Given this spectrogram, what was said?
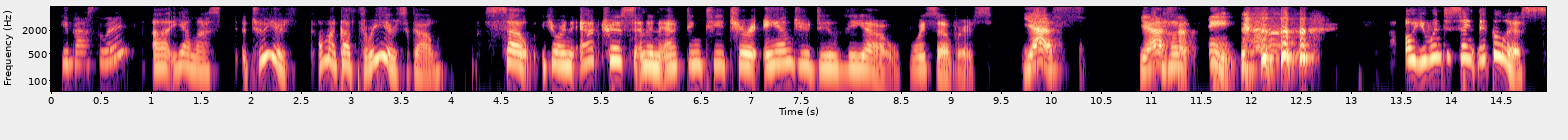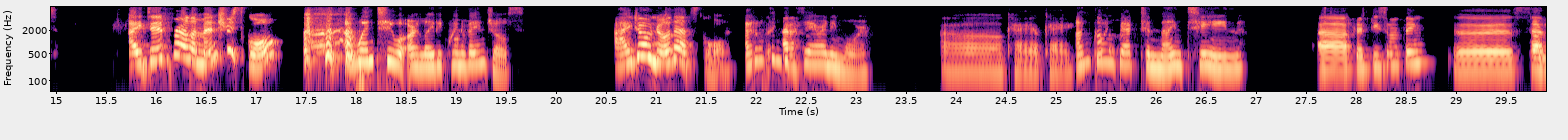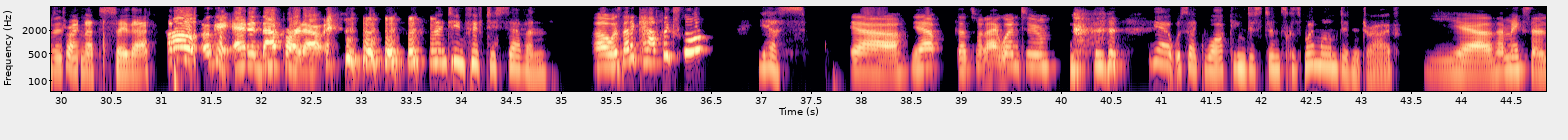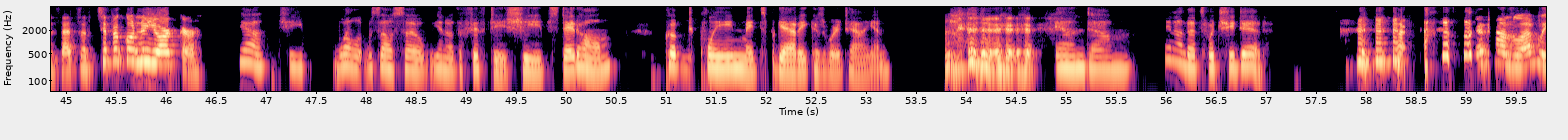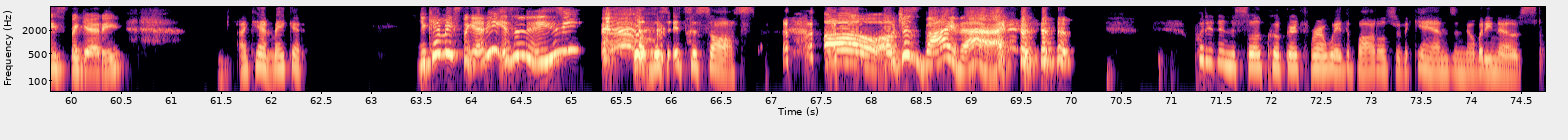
He passed away? Uh, yeah, last two years. Oh my God, three years ago. So you're an actress and an acting teacher, and you do VO voiceovers. Yes. Yes, that's me. Oh, you went to St. Nicholas. I did for elementary school. I went to Our Lady Queen of Angels. I don't know that school. I don't think it's there anymore. Oh, okay, okay. I'm going back to 19. Uh, 50 something? Uh, seven. I was trying not to say that. Oh, okay. Edit that part out. 1957. Oh, was that a Catholic school? Yes. Yeah. Yep. That's what I went to. yeah. It was like walking distance because my mom didn't drive. Yeah. That makes sense. That's a typical New Yorker. Yeah. She, well, it was also, you know, the 50s. She stayed home, cooked, clean, made spaghetti because we're Italian. and, um, you know, that's what she did. that sounds lovely, spaghetti. I can't make it. You can't make spaghetti? Isn't it easy? well, this, it's a sauce oh, oh, just buy that. Put it in the slow cooker, throw away the bottles or the cans, and nobody knows.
